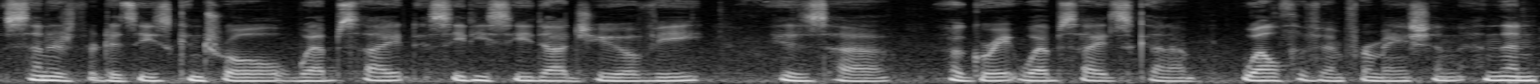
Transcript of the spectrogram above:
Centers for Disease Control website, cdc.gov, is a, a great website. It's got a wealth of information. And then,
